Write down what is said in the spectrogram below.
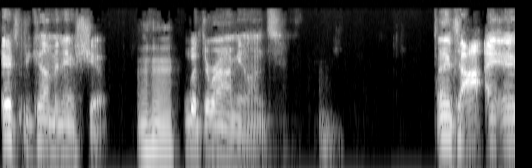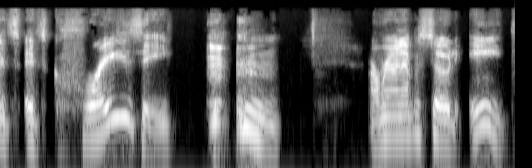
it's become an issue hmm with the Romulans. And it's uh, it's it's crazy around episode eight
